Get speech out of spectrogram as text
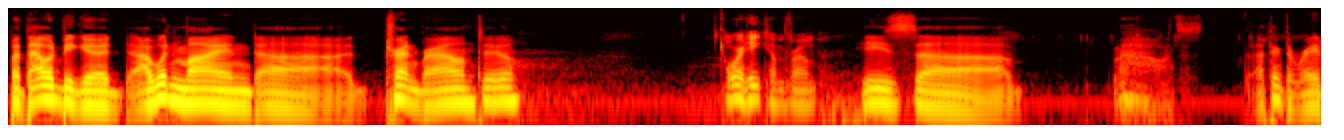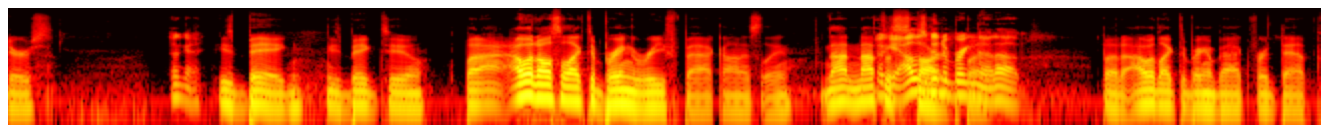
but that would be good. I wouldn't mind uh Trent Brown too. Where'd he come from? He's uh, oh, I think the Raiders. Okay. He's big. He's big too. But I, I would also like to bring Reiff back. Honestly, not not to Okay, I was gonna bring but- that up. but I would like to bring him back for depth.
